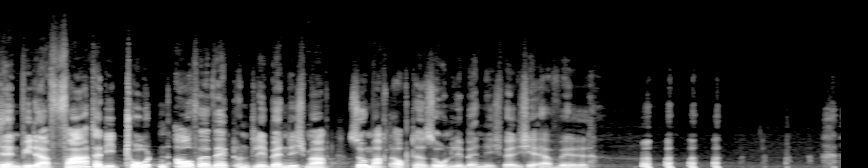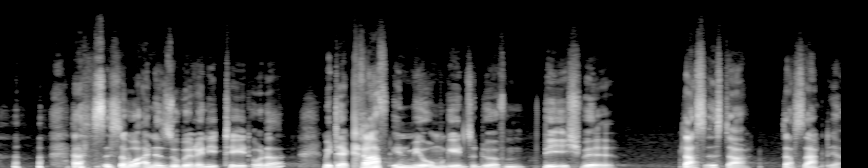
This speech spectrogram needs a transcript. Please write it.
Denn wie der Vater die Toten auferweckt und lebendig macht, so macht auch der Sohn lebendig, welche er will. Das ist aber eine Souveränität, oder? Mit der Kraft in mir umgehen zu dürfen, wie ich will. Das ist da, das sagt er.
